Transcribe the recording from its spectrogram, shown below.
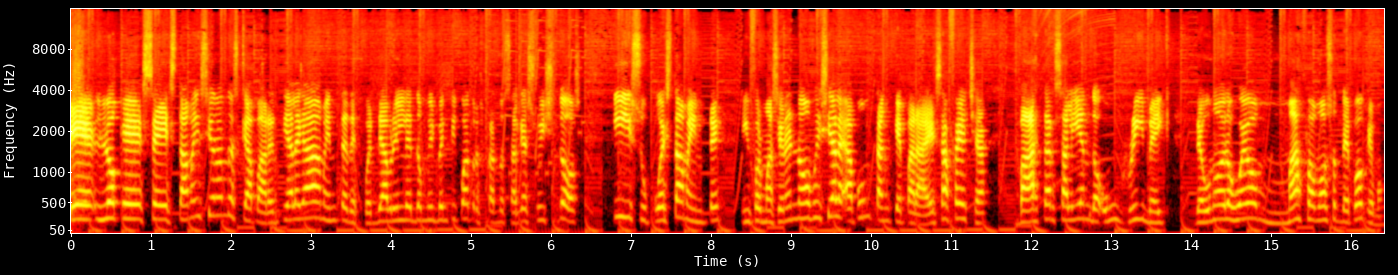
Eh, lo que se está mencionando es que aparente y alegadamente después de abril del 2024 es cuando salga Switch 2 y supuestamente informaciones no oficiales apuntan que para esa fecha va a estar saliendo un remake de uno de los juegos más famosos de Pokémon.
